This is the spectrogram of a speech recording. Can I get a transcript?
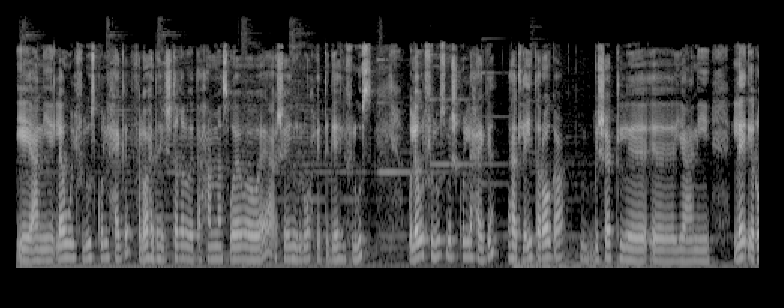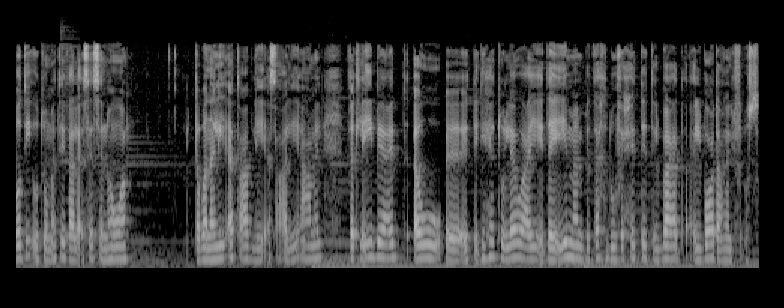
يعني لو الفلوس كل حاجة فالواحد هيشتغل ويتحمس و و و عشان يروح لاتجاه الفلوس. ولو الفلوس مش كل حاجة هتلاقيه تراجع بشكل آه، يعني لا إرادي أوتوماتيك على أساس إن هو طب أنا ليه أتعب ليه أسعى ليه أعمل؟ فتلاقيه بعد أو آه، اتجاهاته اللاواعي دائما بتاخده في حتة البعد البعد عن الفلوس.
